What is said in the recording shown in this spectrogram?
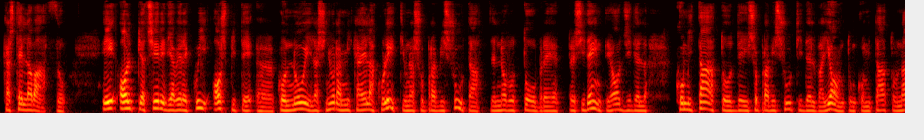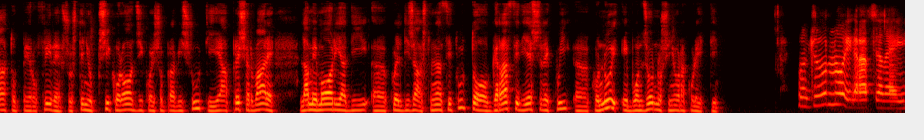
Castellavazzo. E ho il piacere di avere qui ospite eh, con noi la signora Michaela Coletti, una sopravvissuta del 9 ottobre, presidente oggi del Comitato dei sopravvissuti del Vaillant, un comitato nato per offrire sostegno psicologico ai sopravvissuti e a preservare la memoria di uh, quel disastro. Innanzitutto grazie di essere qui uh, con noi e buongiorno signora Coletti. Buongiorno e grazie a lei.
